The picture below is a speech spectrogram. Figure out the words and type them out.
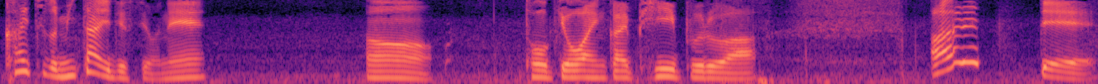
回ちょっと見たいですよね。うん。東京ワイン会ピープルは、あれって、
